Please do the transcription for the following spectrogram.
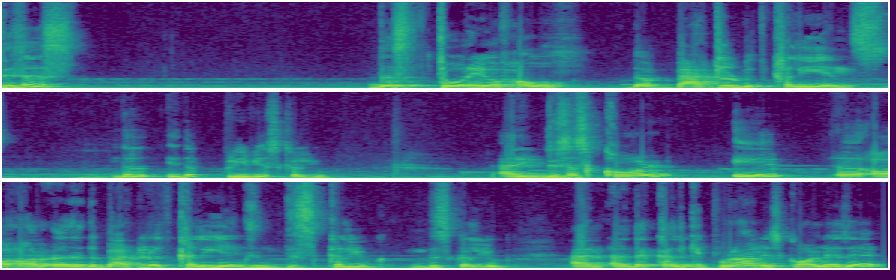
this is the story of how the battle with Kali ends in, the, in the previous Kali And it, this is called a uh, or, or uh, the battle with Kali ends in this Kali in this Kali and, and the Kalki Puran is called as a,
